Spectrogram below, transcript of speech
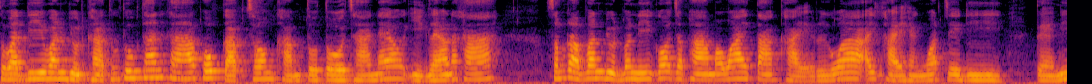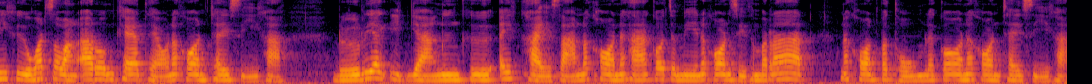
สวัสดีวันหยุดค่ะทุกๆทท่านคะพบกับช่องคำโตโตชาแนลอีกแล้วนะคะสำหรับวันหยุดวันนี้ก็จะพามาไหว้ตาไข่ หรือว่าไอ้ไข่แห่งวัดเจดี แต่นี่คือวัดสว่างอารมณ์แคร์แถวนครชัยศรีค่ะ หรือเรียกอีกอย่างหนึ่งคือไอ้ไข่สามนครนะคะ ก็จะมีนครศรีธรรมราช นครปฐมและก็นครชัยศรีค่ะ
